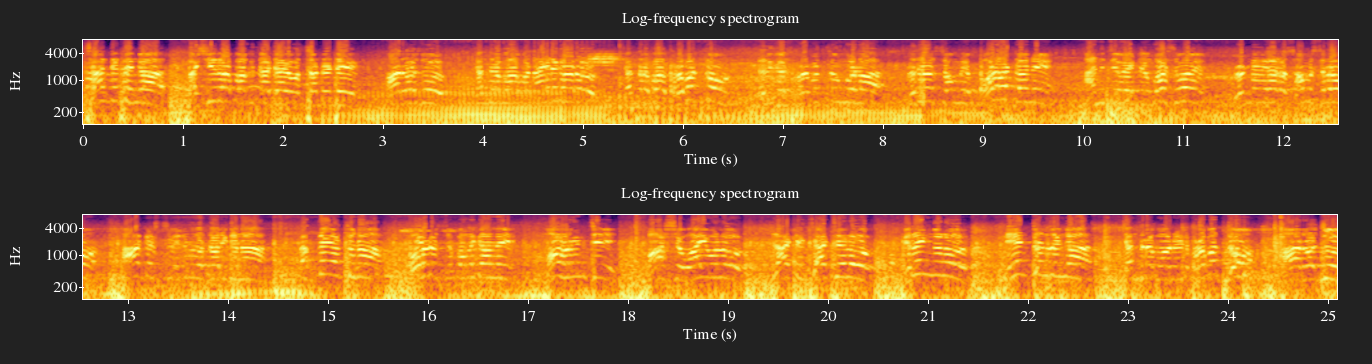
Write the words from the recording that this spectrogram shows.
శాంతియుతంగా బషీరాబాద్ దాటి వస్తుంటే ఆ రోజు చంద్రబాబు నాయుడు గారు చంద్రబాబు ప్రభుత్వం తెలుగుదేశం ప్రభుత్వం కూడా ప్రజాస్వామ్య పోరాటాన్ని అణిచివేయటం కోసమే రెండు వేల సంవత్సరం ఆగస్టు ఎనిమిదో తారీఖున పెద్ద ఎత్తున పోలీసు పథకాన్ని మోహరించి భాష వాయువులు లాఠీ ఛార్జీలు ఫిరంగులు నియంత్రణంగా చంద్రబాబు నాయుడు ప్రభుత్వం ఆ రోజు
